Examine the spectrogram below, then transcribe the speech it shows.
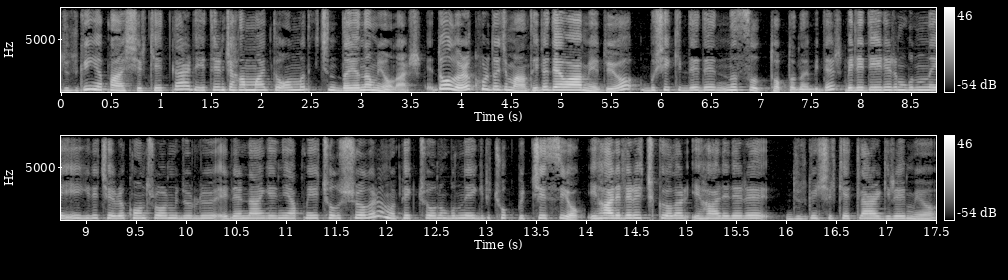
düzgün yapan şirketler de yeterince ham madde olmadığı için dayanamıyorlar. E, doğal olarak hurdacı mantığıyla devam ediyor. Bu şekilde de nasıl toplanabilir? Belediyelerin bununla ilgili çevre kontrol müdürlüğü ellerinden geleni yapmaya çalışıyorlar ama pek çoğunun bununla ilgili çok bütçesi yok. İhalelere çıkıyorlar. İhalelere düzgün şirketler giremiyor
